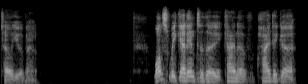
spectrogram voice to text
tell you about. Once we get into mm-hmm. the kind of Heidegger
